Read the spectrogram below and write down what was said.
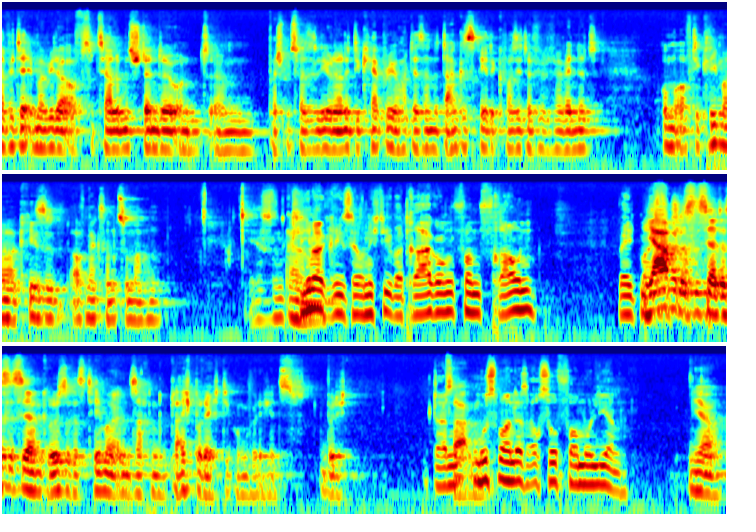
Da wird ja immer wieder auf soziale Missstände und ähm, beispielsweise Leonardo DiCaprio hat ja seine Dankesrede quasi dafür verwendet, um auf die Klimakrise aufmerksam zu machen. Das ist eine Klimakrise und nicht die Übertragung von Frauen. Ja, aber das ist ja, das ist ja ein größeres Thema in Sachen Gleichberechtigung, würde ich jetzt, würde ich, Dann sagen. muss man das auch so formulieren. ja,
